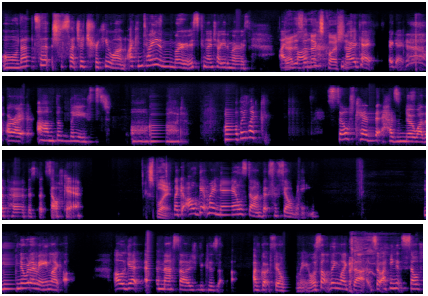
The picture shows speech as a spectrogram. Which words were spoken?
Oh, that's a, such a tricky one. I can tell you the most. Can I tell you the most? I that love, is the next question. okay. Okay. All right. Um, the least. Oh God. Probably like self-care that has no other purpose but self-care. Explain. Like I'll get my nails done, but for filming. You know what I mean? Like I'll get a massage because I've got filming or something like that. so I think it's self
